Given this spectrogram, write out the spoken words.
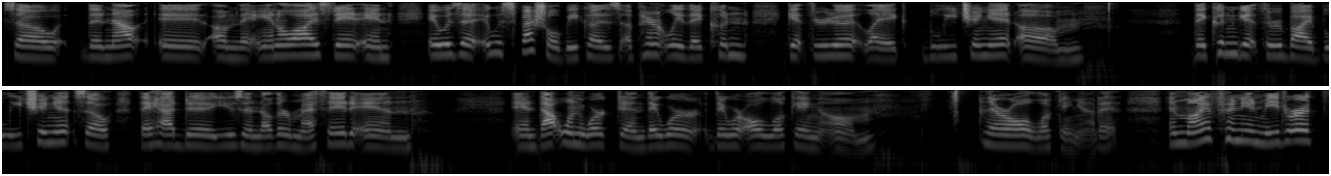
So the now it um they analyzed it and it was a it was special because apparently they couldn't get through to it like bleaching it um they couldn't get through by bleaching it so they had to use another method and and that one worked and they were they were all looking um they're all looking at it. In my opinion, meteorites,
